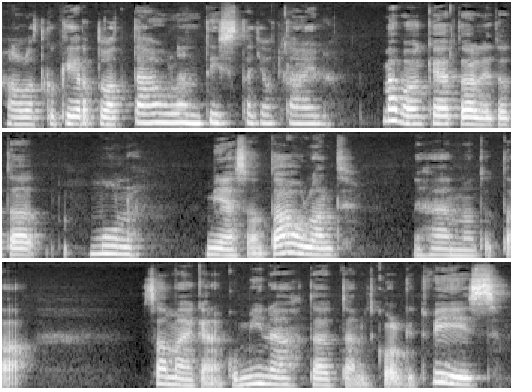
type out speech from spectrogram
haluatko kertoa Taulantista jotain? Mä voin kertoa, eli tota, mun mies on Taulant ja hän on tota, sama ikäinen kuin minä, täyttää nyt 35.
